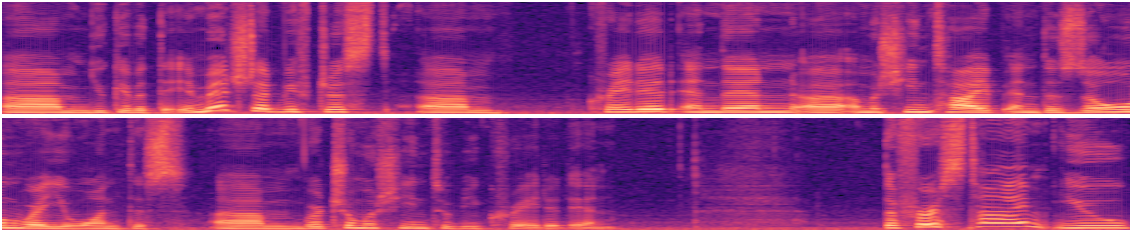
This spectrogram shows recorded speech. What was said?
Um, you give it the image that we've just um, created, and then uh, a machine type and the zone where you want this um, virtual machine to be created in. The first time you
